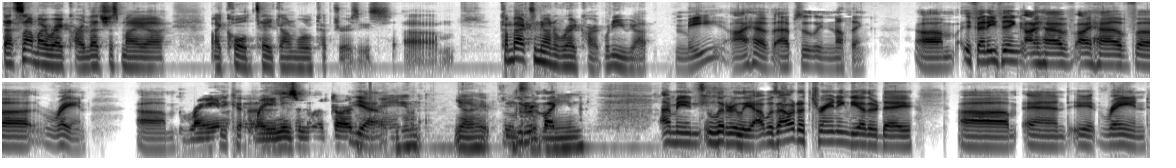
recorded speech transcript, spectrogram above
That's not my red card. That's just my uh, my cold take on World Cup jerseys. Um, come back to me on a red card. What do you got? Me, I have absolutely nothing. Um, if anything, I have I have uh, rain. Um, Rain, Because- rain is a red card. yeah, Rain. Yeah, it's Literally, like- rain. I mean, literally, I was out at training the other day, um, and it rained,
